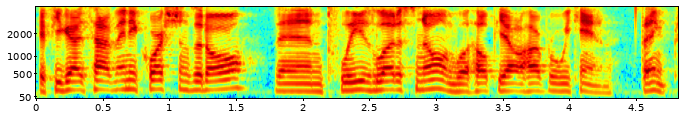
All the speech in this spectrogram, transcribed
If you guys have any questions at all, then please let us know and we'll help you out however we can. Thanks.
